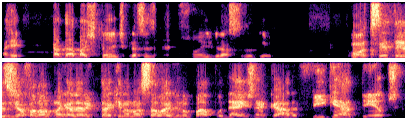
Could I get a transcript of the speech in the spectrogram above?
arrecadar bastante para essas instituições, graças a Deus. Com certeza. Já falando para a galera que está aqui na nossa live no Papo 10, né, cara? Fiquem atentos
